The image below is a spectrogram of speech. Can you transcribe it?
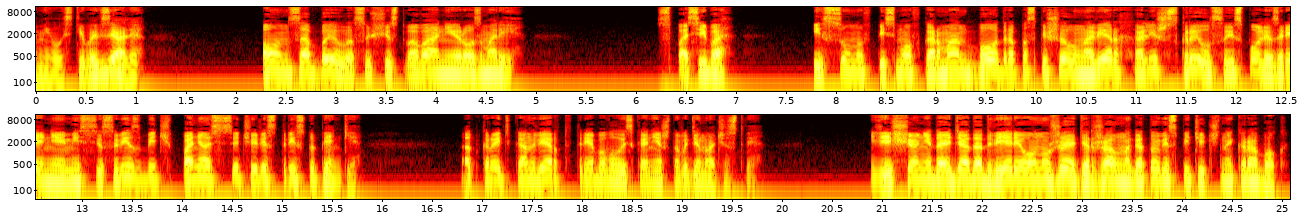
милостивый, взяли. Он забыл о существовании Розмари. «Спасибо», и, сунув письмо в карман, бодро поспешил наверх, а лишь скрылся из поля зрения миссис Визбич, понесся через три ступеньки. Открыть конверт требовалось, конечно, в одиночестве. Еще не дойдя до двери, он уже держал наготове спичечный коробок,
